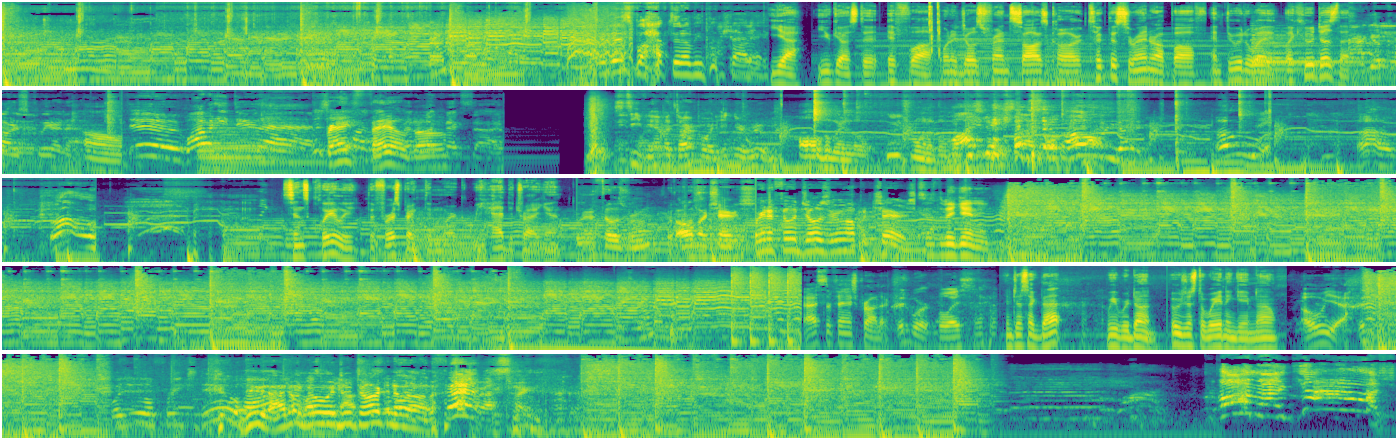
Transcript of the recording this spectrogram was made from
If this flopped, it'll be pathetic. Yeah, you guessed it, it flopped. One of Joe's friends saw his car, took the saran wrap off, and threw it away. Like, who does that? Your car is clear now. Oh. Dude, why would he do that? Frank failed, bro. Steve, you have a dartboard in your room. All the way low. Each one of them. Why? oh, you got it. Oh. Uh-oh. Uh-oh. Since clearly the first prank didn't work, we had to try again. We're gonna fill his room with all of our chairs. We're gonna fill Joe's room up with chairs since the beginning. That's the finished product. Good work, boys. And just like that, we were done. It was just a waiting game now. Oh yeah. What you little freaks do? Dude, I don't know what you're talking about. Oh my gosh!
